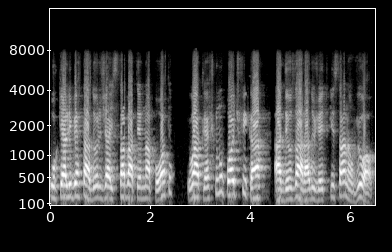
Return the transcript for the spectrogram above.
porque a Libertadores já está batendo na porta e o Atlético não pode ficar a Deus dará do jeito que está, não, viu, Alto?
